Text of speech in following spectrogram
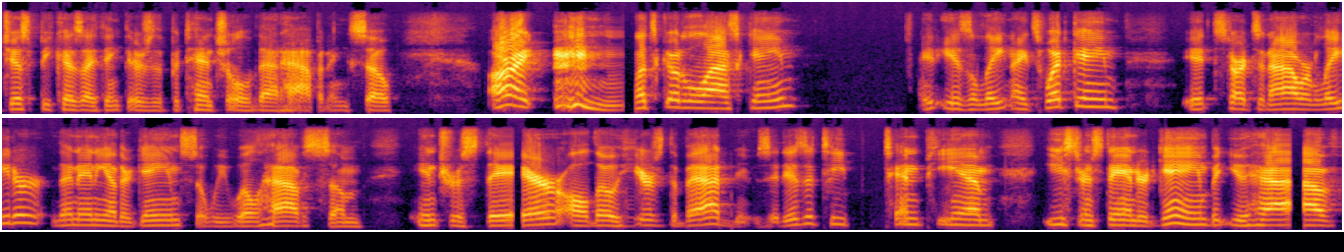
just because I think there's the potential of that happening. So, all right, let's go to the last game. It is a late night sweat game. It starts an hour later than any other game, so we will have some interest there. Although, here's the bad news it is a t- 10 p.m. Eastern Standard game, but you have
